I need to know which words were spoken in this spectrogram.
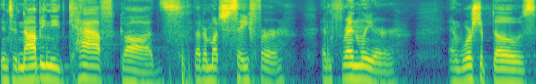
into Nabi need calf gods that are much safer and friendlier and worship those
